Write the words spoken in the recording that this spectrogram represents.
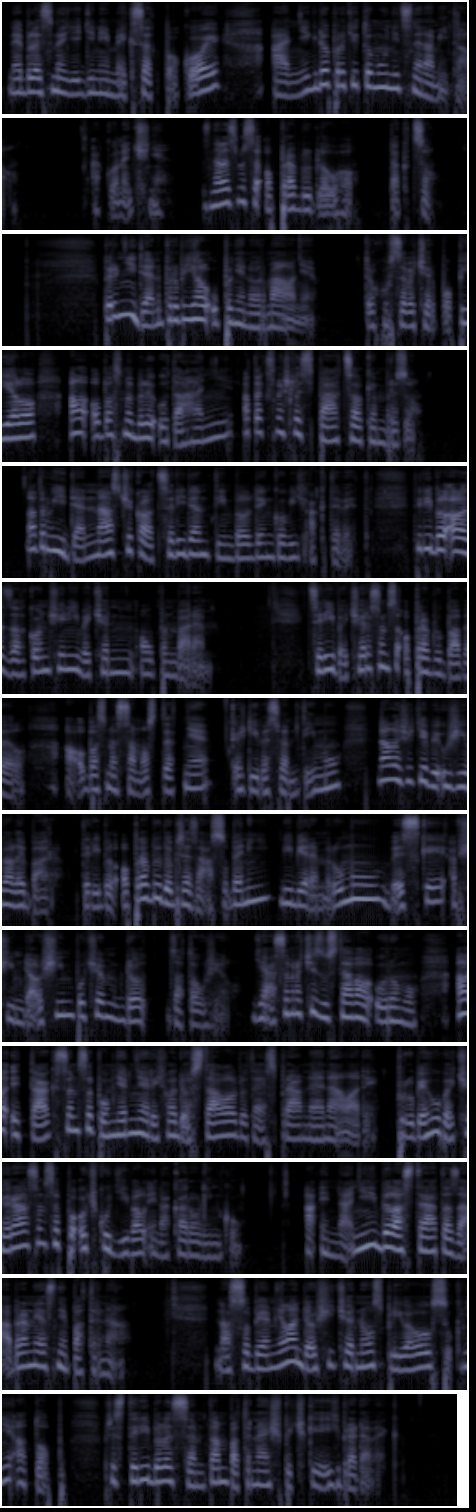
Nebyli jsme jediný mixet pokoj a nikdo proti tomu nic nenamítal. A konečně. Znali jsme se opravdu dlouho. Tak co? První den probíhal úplně normálně. Trochu se večer popíjelo, ale oba jsme byli utahaní a tak jsme šli spát celkem brzo. Na druhý den nás čekal celý den teambuildingových aktivit, který byl ale zakončený večerním open barem. Celý večer jsem se opravdu bavil a oba jsme samostatně, každý ve svém týmu, náležitě využívali bar, který byl opravdu dobře zásobený výběrem rumů, whisky a vším dalším, po čem kdo zatoužil. Já jsem radši zůstával u rumu, ale i tak jsem se poměrně rychle dostával do té správné nálady průběhu večera jsem se po očku díval i na Karolínku. A i na ní byla ztráta zábran jasně patrná. Na sobě měla další černou splývavou sukni a top, přes který byly sem tam patrné špičky jejich bradavek.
